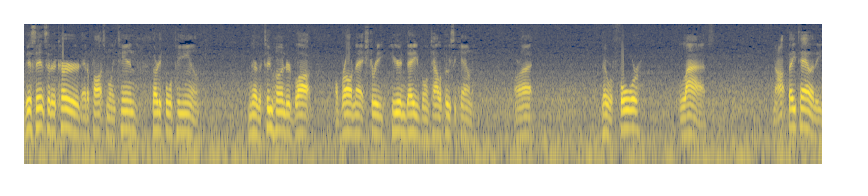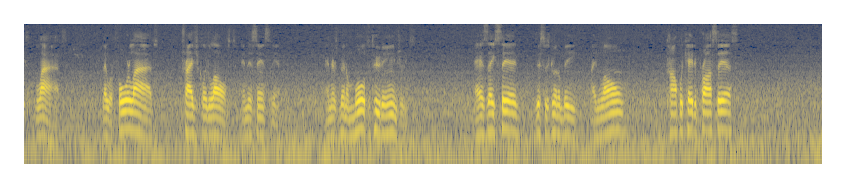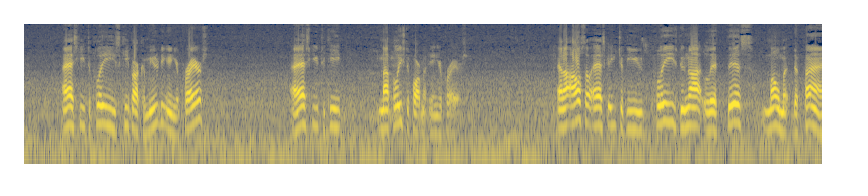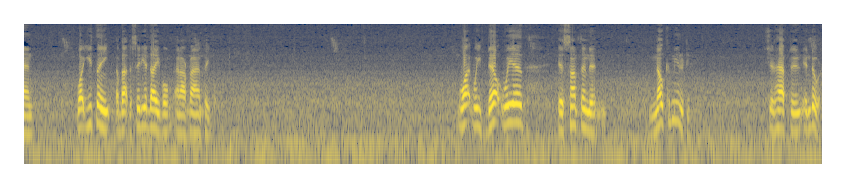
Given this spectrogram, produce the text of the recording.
This incident occurred at approximately 10:34 p.m. near the 200 block on Broadnax Street here in Dadeville in Tallapoosa County. All right. There were four lives, not fatalities, lives. There were four lives tragically lost in this incident, and there's been a multitude of injuries. As they said, this is going to be a long, complicated process. I ask you to please keep our community in your prayers. I ask you to keep my police department in your prayers. And I also ask each of you, please do not let this moment define what you think about the city of Dadeville and our fine people. What we've dealt with is something that no community should have to endure.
